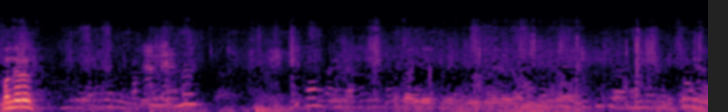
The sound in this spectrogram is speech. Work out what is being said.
만들어. そうじゃ、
